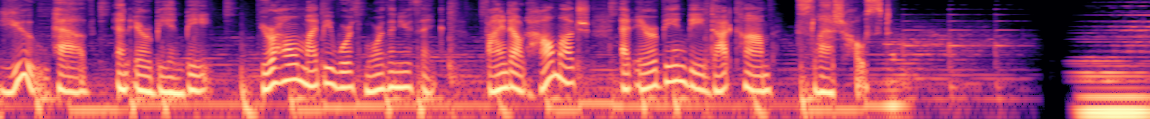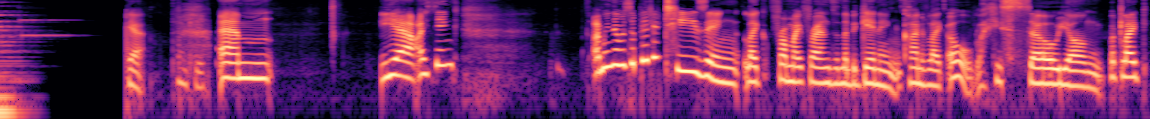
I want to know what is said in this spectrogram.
you have an Airbnb. Your home might be worth more than you think. Find out how much at airbnb.com/slash host. Yeah. Thank you. Um, yeah, I think. I mean, there was a bit of teasing, like from my friends in the beginning, kind of like, oh, like he's so young. But like,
